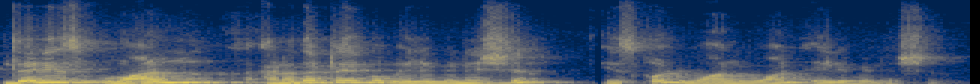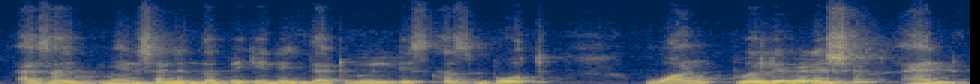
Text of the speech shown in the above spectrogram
There is one another type of elimination is called one one elimination. As I mentioned in the beginning that we will discuss both one two elimination and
